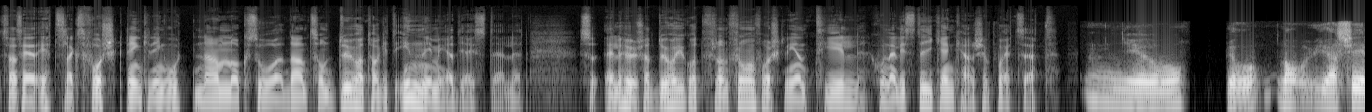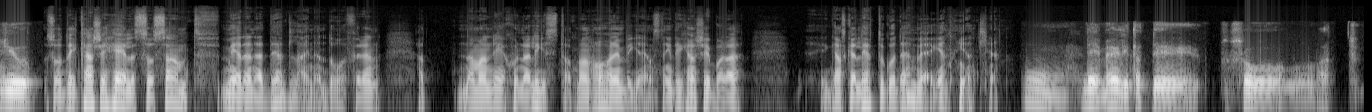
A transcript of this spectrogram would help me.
så att säga, ett slags forskning kring ortnamn och sådant som du har tagit in i media istället. Så, eller hur? Så att du har ju gått från, från forskningen till journalistiken kanske på ett sätt. Mm, jo, jo. No, jag ser ju... Så det är kanske hälsosamt med den här deadlinen då för en, att när man är journalist, att man har en begränsning. Det kanske är bara ganska lätt att gå den vägen egentligen. Mm, det är möjligt att det är så att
